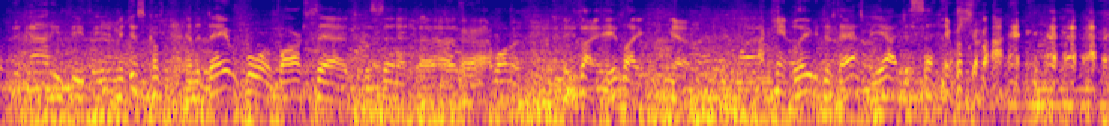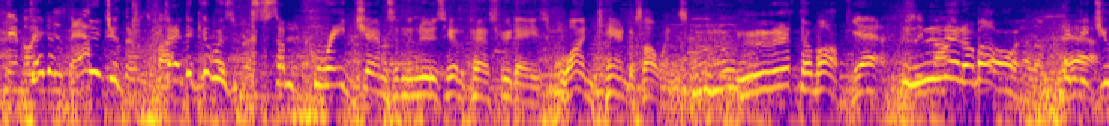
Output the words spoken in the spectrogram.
to God he's, he's, I mean, just because. And the day before, Barr said to the Senate, uh, that woman, he's like, he's like, you know, I can't believe you just asked me. Yeah, I just said there was spying. I can't believe you just asked Did me you, if there was I think it was some great gems in the news here the past few days. One, Candace Owens lit them up. Mm-hmm. Yeah, lit them up. floor them. And Yeah. did you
